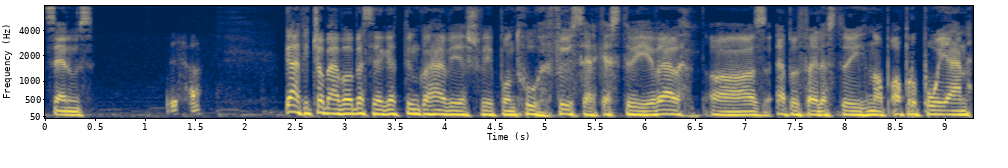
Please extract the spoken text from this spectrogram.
Szervusz. Vissza. Gáfi Csabával beszélgettünk a hvsv.hu főszerkesztőjével az Apple fejlesztői nap apropóján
